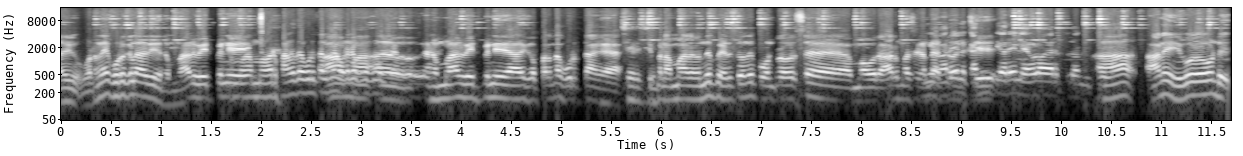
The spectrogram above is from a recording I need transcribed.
அது உடனே கொடுக்கல அது ரொம்ப நாள் வெயிட் பண்ணி ரொம்ப நாள் வெயிட் பண்ணி அதுக்கப்புறம் தான் கொடுத்தாங்க. இப்ப நம்ம அதை வந்து இப்ப எடுத்து வந்து இப்ப ஒன்றரை வருஷம் ஒரு ஆறு மாசம் கண்டா ஆனா இவ்வளவு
